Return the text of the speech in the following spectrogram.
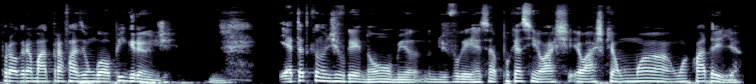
programado pra fazer um golpe grande. Hum. E é tanto que eu não divulguei nome, eu não divulguei receita, porque assim, eu acho, eu acho que é uma, uma quadrilha.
